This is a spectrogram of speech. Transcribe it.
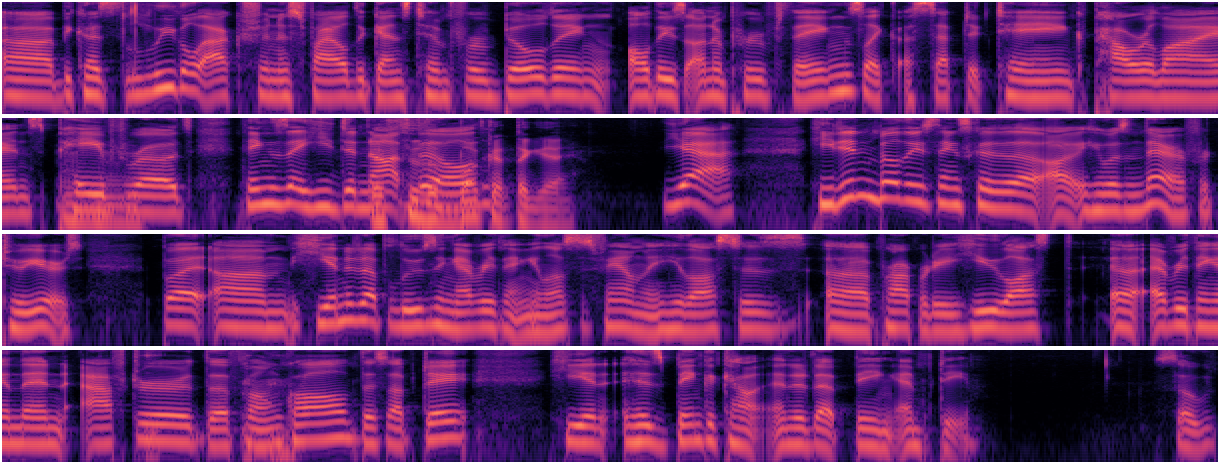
uh, because legal action is filed against him for building all these unapproved things like a septic tank, power lines, paved roads, things that he did not threw build. the book at the guy. Yeah, he didn't build these things because uh, he wasn't there for two years. But um, he ended up losing everything. He lost his family. He lost his uh, property. He lost uh, everything. And then after the phone call, this update, he his bank account ended up being empty. So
